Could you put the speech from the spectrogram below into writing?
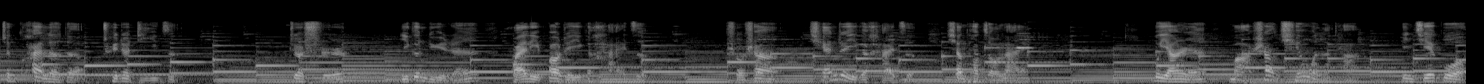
正快乐地吹着笛子。这时，一个女人怀里抱着一个孩子，手上牵着一个孩子向他走来。牧羊人马上亲吻了她，并接过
